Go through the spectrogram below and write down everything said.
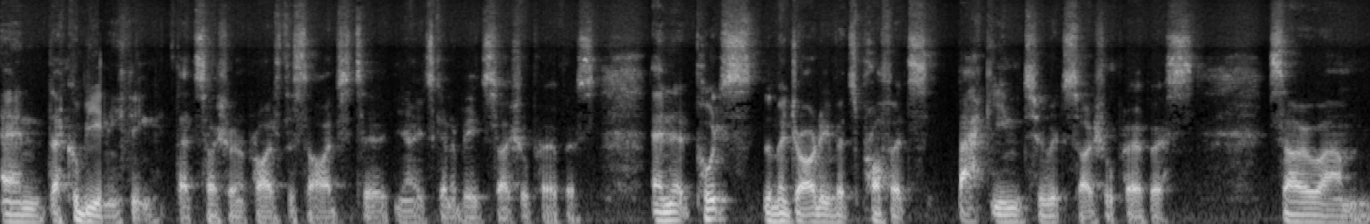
And that could be anything that social enterprise decides to, you know, it's going to be its social purpose. And it puts the majority of its profits back into its social purpose. So um,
